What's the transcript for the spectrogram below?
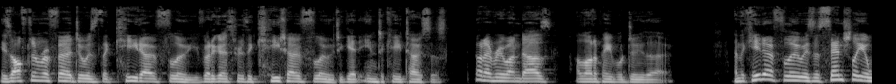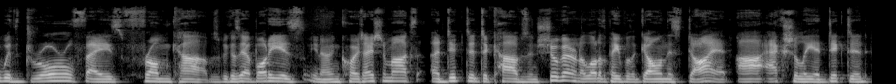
is often referred to as the keto flu. You've got to go through the keto flu to get into ketosis. Not everyone does, a lot of people do though. And the keto flu is essentially a withdrawal phase from carbs because our body is, you know, in quotation marks, addicted to carbs and sugar. And a lot of the people that go on this diet are actually addicted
